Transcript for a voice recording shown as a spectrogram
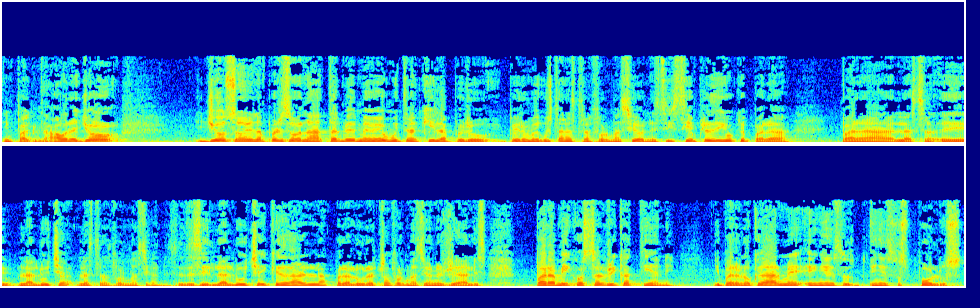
impacta. Ahora yo yo soy una persona, tal vez me veo muy tranquila, pero pero me gustan las transformaciones y siempre digo que para para eh, la lucha, las transformaciones. Es decir, la lucha hay que darla para lograr transformaciones reales. Para mí Costa Rica tiene, y para no quedarme en esos, en esos polos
